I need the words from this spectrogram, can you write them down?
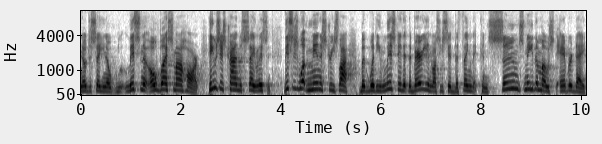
know, to say, you know, listen to, oh, bless my heart. He was just trying to say, listen, this is what ministry's like. But what he listed at the very end was, he said, the thing that consumes me the most every day,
